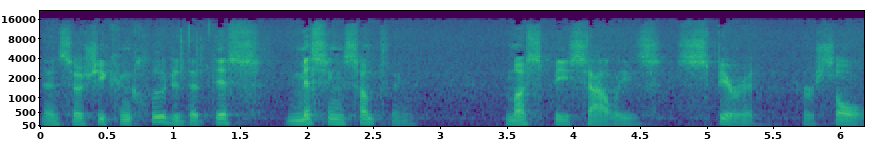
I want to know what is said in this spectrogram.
And so she concluded that this missing something must be Sally's spirit, her soul.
